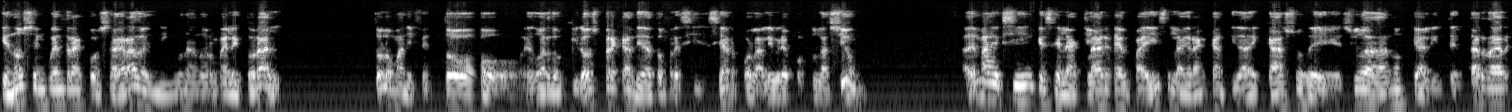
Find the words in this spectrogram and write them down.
que no se encuentran consagrados en ninguna norma electoral. Esto lo manifestó Eduardo Quirós, precandidato presidencial por la libre postulación. Además, exigen que se le aclare al país la gran cantidad de casos de ciudadanos que al intentar dar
